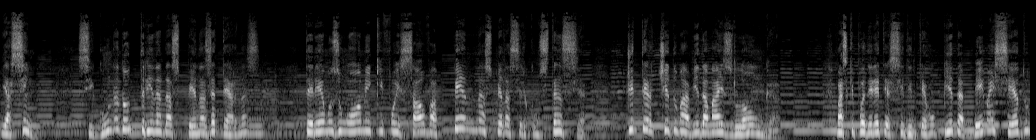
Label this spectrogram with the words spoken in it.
E assim, segundo a doutrina das penas eternas, teremos um homem que foi salvo apenas pela circunstância de ter tido uma vida mais longa, mas que poderia ter sido interrompida bem mais cedo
